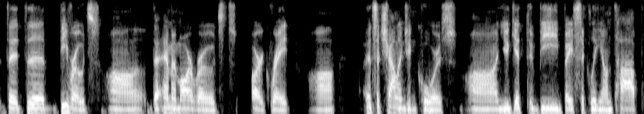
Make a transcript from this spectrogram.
the the B roads, uh, the MMR roads are great. Uh, it's a challenging course. Uh, you get to be basically on top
